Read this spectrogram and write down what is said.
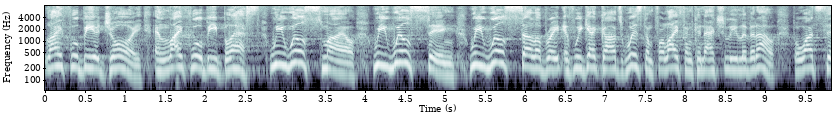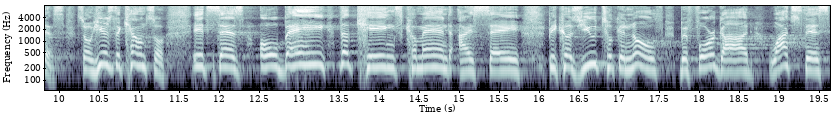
life will be a joy and life will be blessed. We will smile, we will sing, we will celebrate if we get God's wisdom for life and can actually live it out. But watch this. So here's the counsel it says, Obey the king's command, I say, because you took an oath before God. Watch this.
